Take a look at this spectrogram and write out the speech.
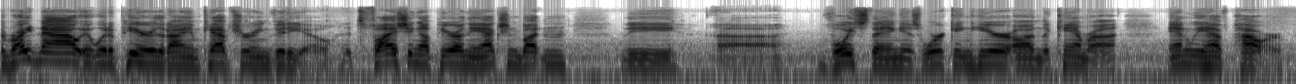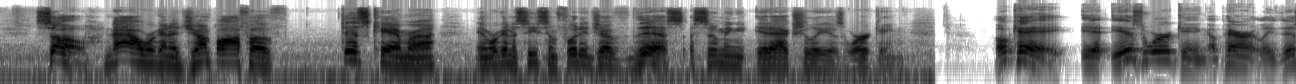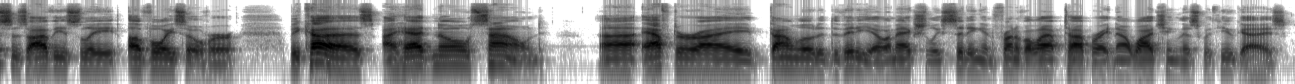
Right now, it would appear that I am capturing video. It's flashing up here on the action button. The uh, voice thing is working here on the camera, and we have power. So now we're going to jump off of this camera and we're going to see some footage of this, assuming it actually is working. Okay, it is working, apparently. This is obviously a voiceover because I had no sound uh, after I downloaded the video. I'm actually sitting in front of a laptop right now watching this with you guys.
